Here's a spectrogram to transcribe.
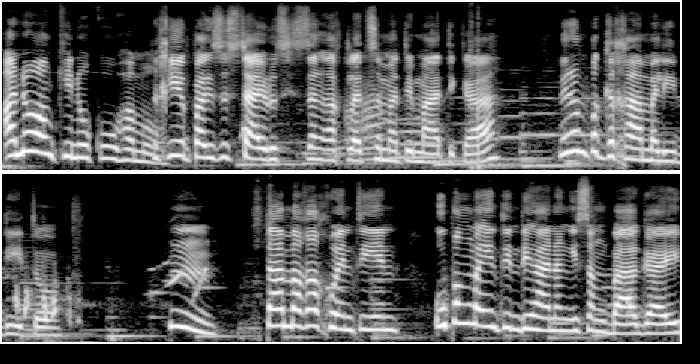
Ano ang kinukuha mo? Nakipagsustyrosis ng aklat sa matematika? Mayroong pagkakamali dito. Hmm, tama ka Quentin. Upang maintindihan ang isang bagay,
